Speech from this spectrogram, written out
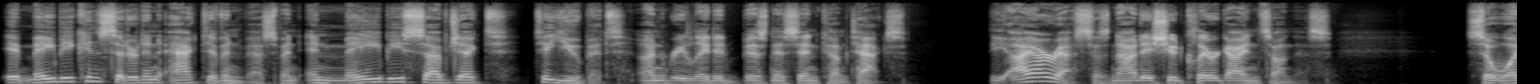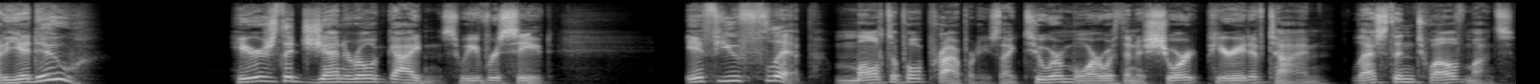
it may be considered an active investment and may be subject to UBIT, unrelated business income tax. The IRS has not issued clear guidance on this. So, what do you do? Here's the general guidance we've received. If you flip multiple properties, like two or more, within a short period of time, less than 12 months,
